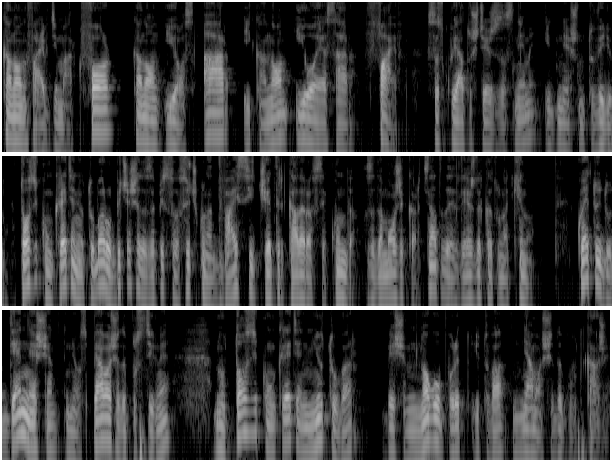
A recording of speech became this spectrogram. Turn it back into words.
Canon 5D Mark IV, Canon EOS R и Canon EOS R5, с която ще заснеме и днешното видео. Този конкретен ютубър обичаше да записва всичко на 24 кадъра в секунда, за да може картината да изглежда като на кино което и до ден днешен не успяваше да постигне, но този конкретен ютубър беше много упорит и това нямаше да го откаже.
